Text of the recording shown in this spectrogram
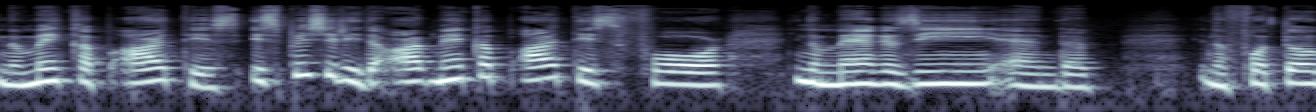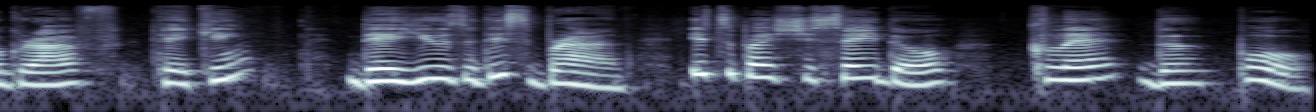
you know makeup artists, especially the art makeup artists for you know magazine and the you know photograph taking, they use this brand. It's by Shiseido Clé de Peau.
